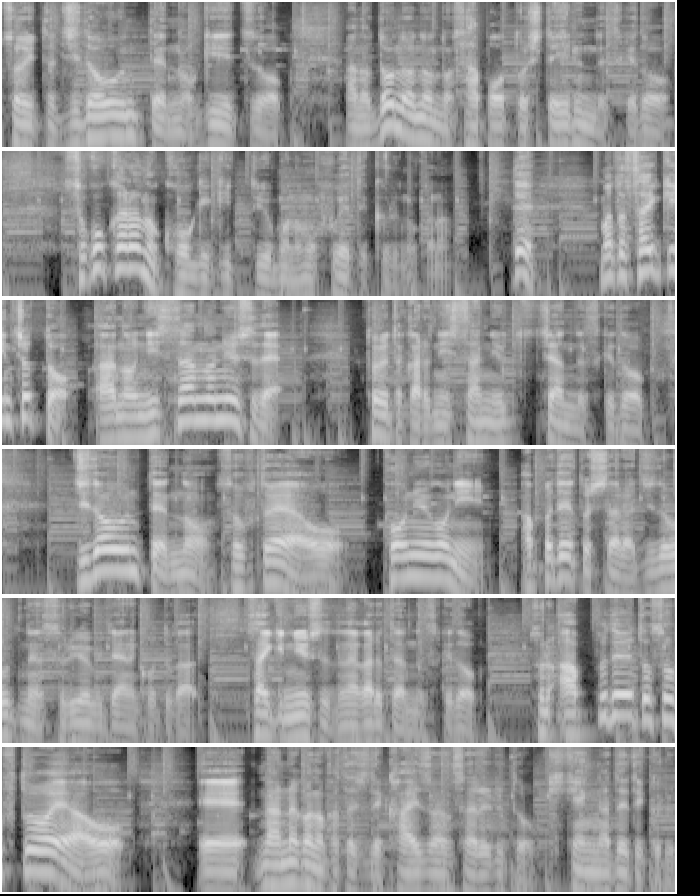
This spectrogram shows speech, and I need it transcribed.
そういった自動運転の技術をあのどんどんどんどんサポートしているんですけどそこからの攻撃っていうものも増えてくるのかな。でまた最近ちょっとあの日産のニュースでトヨタから日産に移っちゃうんですけど自動運転のソフトウェアを購入後にアップデートしたら自動運転するよみたいなことが最近ニュースで流れたんですけどそのアップデートソフトウェアを、えー何らかの形で改ざんされると危険が出てくる。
